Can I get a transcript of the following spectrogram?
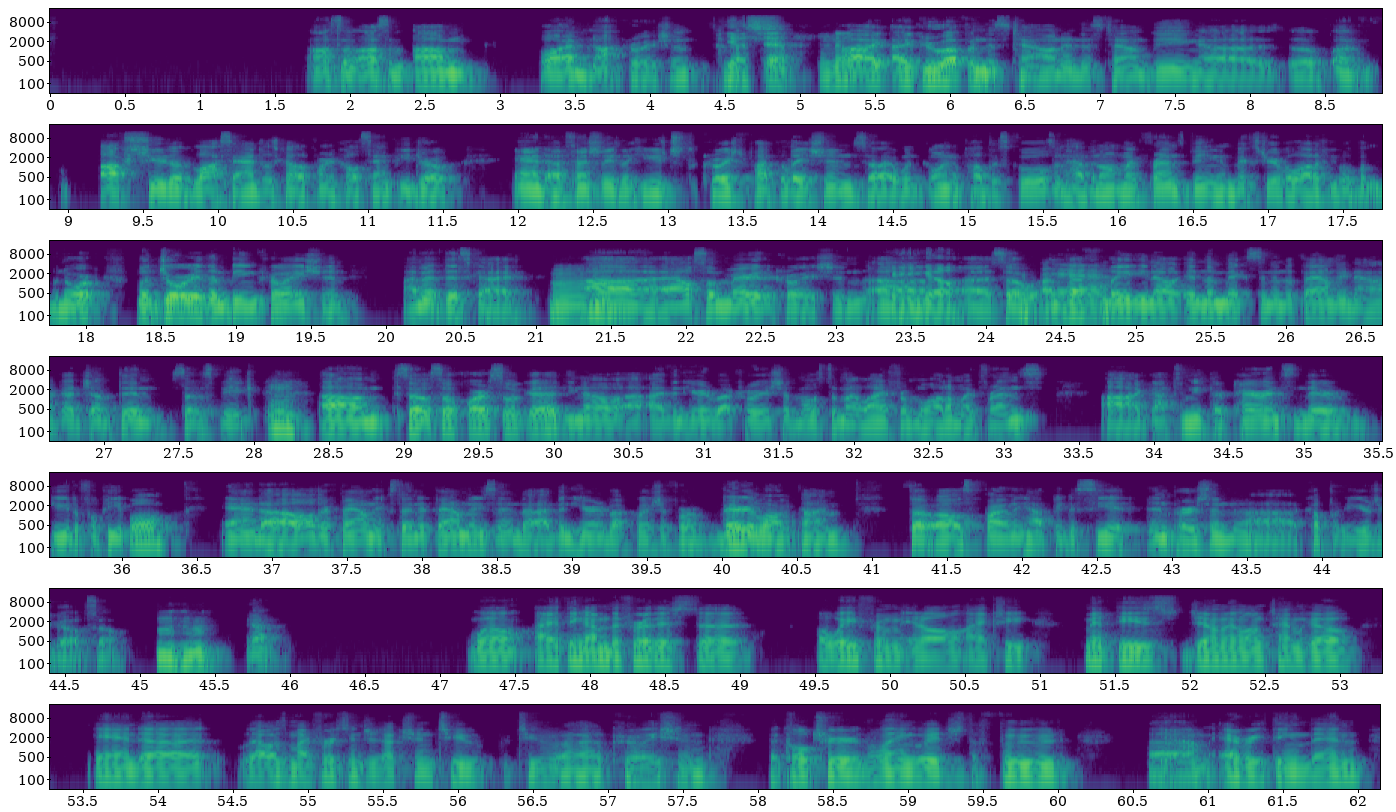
awesome, awesome. Um, well, I'm not Croatian. Yes. Yeah. No. I, I grew up in this town, and this town being uh, a, an offshoot of Los Angeles, California, called San Pedro, and uh, essentially it's a huge Croatian population. So I went going to public schools and having all my friends being a mixture of a lot of people, but minor- majority of them being Croatian. I met this guy. Mhm. Uh, I also married a Croatian. Uh, There you go. Uh, so I'm Yeah. definitely, you know, in the mix and in the family now. I got jumped in, so to speak. Mm. Um, so so far so good. You know, uh, I've been hearing about Croatia most of my life from a lot of my friends. Uh, I got to meet their parents, and they're beautiful people, and uh, all their family, extended families. And uh, I've been hearing about Croatia for a very long time. So I was finally happy to see it in person uh, a couple of years ago. So Mhm. yeah, Well, I think I'm the furthest uh, away from it all. I actually met these gentlemen a long time ago, and uh, that was my first introduction to to uh, Croatian, the culture, the language, the food, Yeah. um, everything. Then,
